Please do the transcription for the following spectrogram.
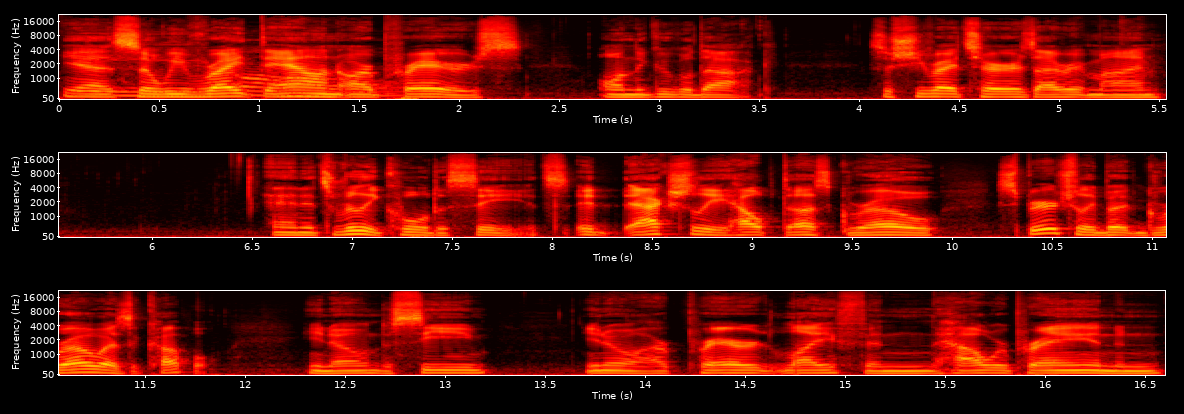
yeah, so we write down our prayers on the Google Doc. So she writes hers, I write mine. And it's really cool to see. It's it actually helped us grow spiritually, but grow as a couple. You know, to see, you know, our prayer life and how we're praying and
